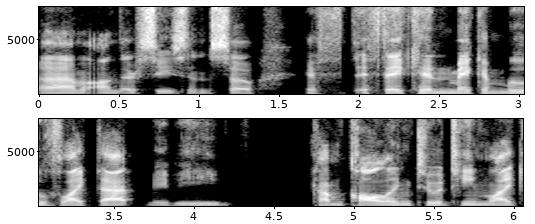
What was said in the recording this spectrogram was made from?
um, on their season. So if if they can make a move like that, maybe come calling to a team like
